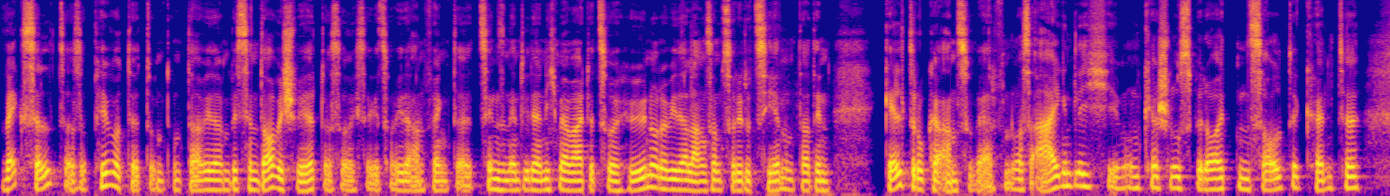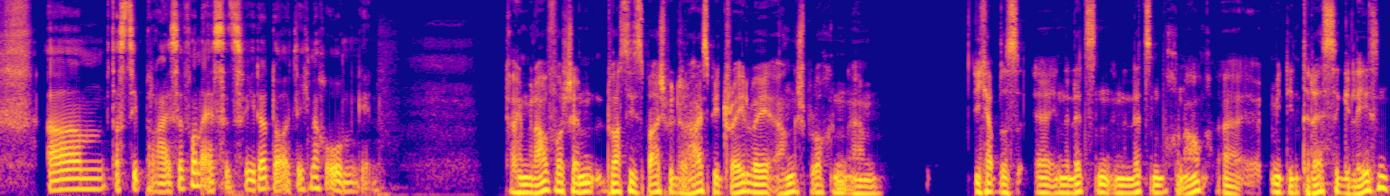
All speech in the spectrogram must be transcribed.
wechselt, also pivotet und, und da wieder ein bisschen dovish wird, also ich sage jetzt mal wieder anfängt, äh, Zinsen entweder nicht mehr weiter zu erhöhen oder wieder langsam zu reduzieren und da den Gelddrucker anzuwerfen, was eigentlich im Umkehrschluss bedeuten sollte, könnte, ähm, dass die Preise von Assets wieder deutlich nach oben gehen. Kann ich mir auch vorstellen, du hast dieses Beispiel der High-Speed Railway angesprochen. Ähm, ich habe das äh, in den letzten in den letzten Wochen auch äh, mit Interesse gelesen.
